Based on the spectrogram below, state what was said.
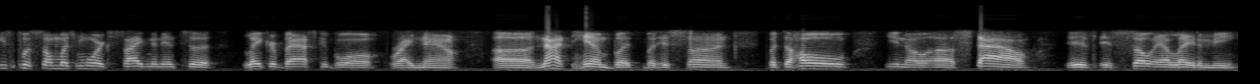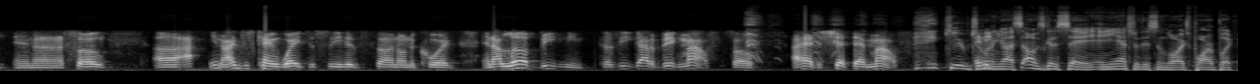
he's put so much more excitement into Laker basketball right now. Uh not him but but his son, but the whole, you know, uh style is is so LA to me, and uh, so uh, I, you know I just can't wait to see his son on the court, and I love beating him because he got a big mouth, so. I had to shut that mouth. Cube joining he, us. I was going to say, and you answered this in large part, but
